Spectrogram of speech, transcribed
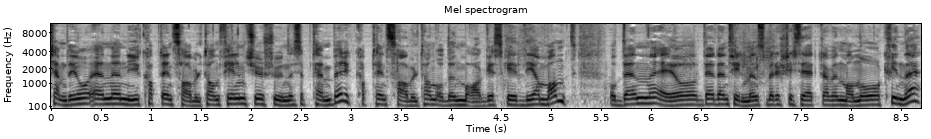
kommer det jo en ny Kaptein Sabeltann-film 27.9. 'Kaptein Sabeltann og den magiske diamant'. og den er jo, Det er den filmen som er regissert av en mann og kvinne,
